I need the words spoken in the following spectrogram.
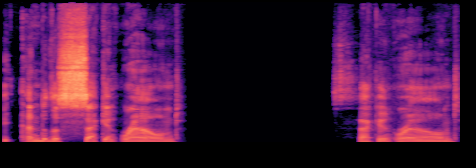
The end of the second round. Second round.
